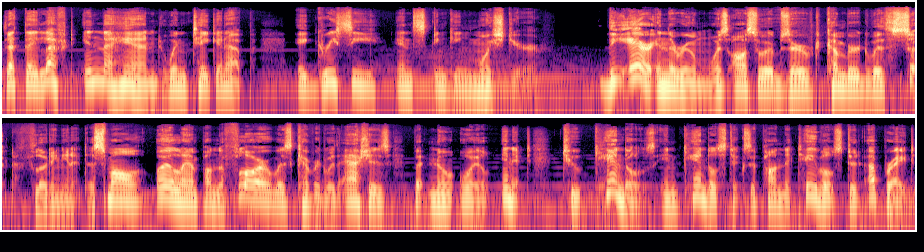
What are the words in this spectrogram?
that they left in the hand when taken up a greasy and stinking moisture. The air in the room was also observed cumbered with soot floating in it. A small oil lamp on the floor was covered with ashes, but no oil in it. Two candles in candlesticks upon the table stood upright.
